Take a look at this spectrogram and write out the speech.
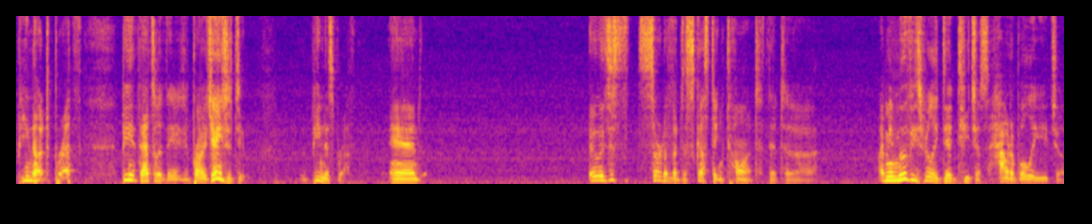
peanut breath. Pe- that's what they probably changed it to, penis breath, and it was just sort of a disgusting taunt that. Uh, I mean, movies really did teach us how to bully each other.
